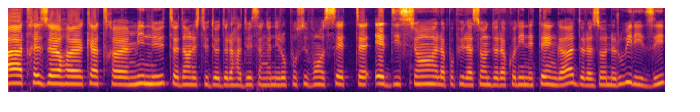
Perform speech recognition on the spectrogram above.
À 13h04 minutes dans le studio de la radio Sanganiro poursuivons cette édition. La population de la colline Tenga de la zone Ruirizi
